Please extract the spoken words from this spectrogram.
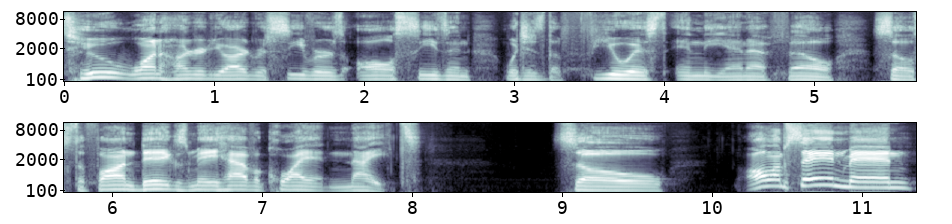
two 100 yard receivers all season, which is the fewest in the NFL. So Stefon Diggs may have a quiet night. So all I'm saying, man,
